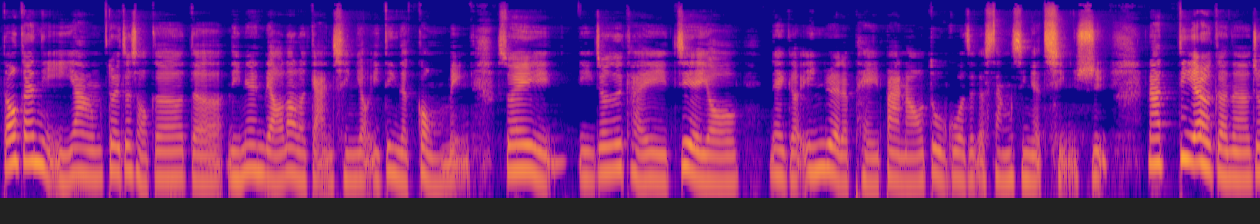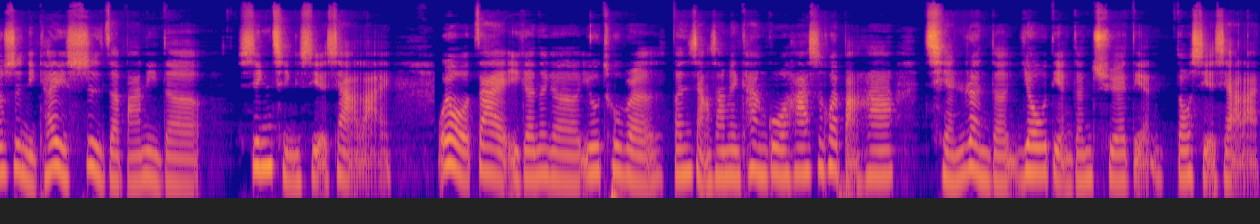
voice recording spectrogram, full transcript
都跟你一样，对这首歌的里面聊到的感情有一定的共鸣，所以你就是可以借由。那个音乐的陪伴，然后度过这个伤心的情绪。那第二个呢，就是你可以试着把你的心情写下来。我有在一个那个 YouTuber 分享上面看过，他是会把他前任的优点跟缺点都写下来。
